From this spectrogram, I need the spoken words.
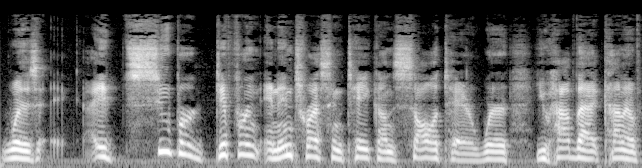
was a super different and interesting take on solitaire where you have that kind of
